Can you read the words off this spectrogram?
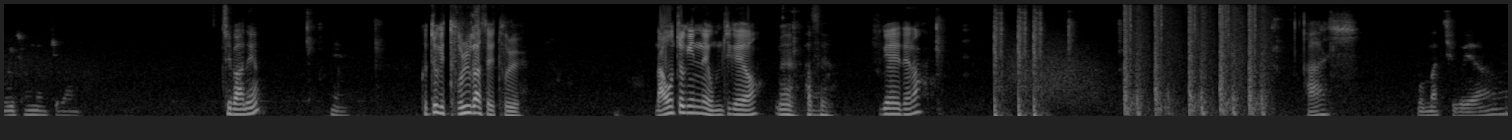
우리 정면 집 안에. 집 안에요? 네. 그쪽에 둘 갔어요, 둘. 나온 쪽에 있는 애 움직여요. 네 봤어요 죽여야 되나? 아씨, 못 맞추고요.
